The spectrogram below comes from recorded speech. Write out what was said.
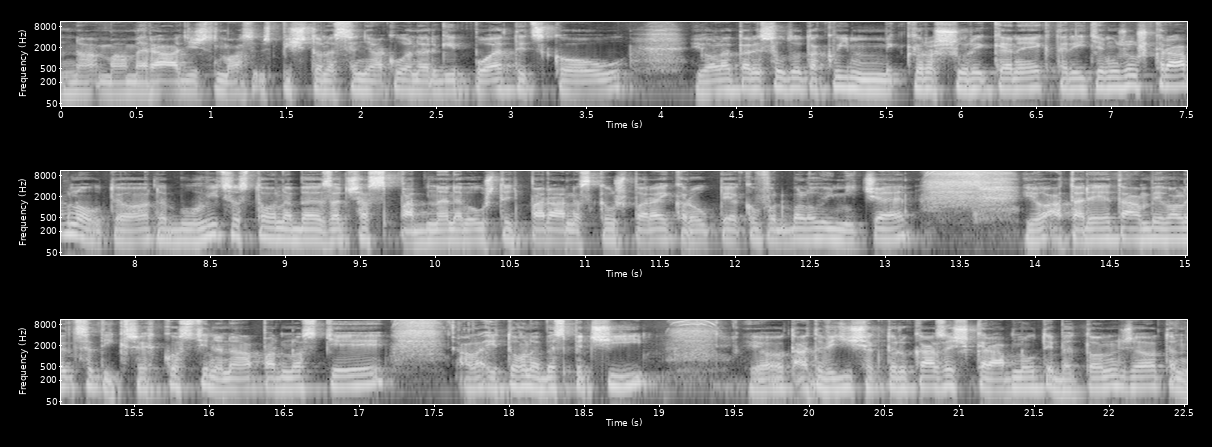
na, máme rádi, že má, spíš to nese nějakou energii poetickou. Jo, ale tady jsou to takový mikrošurikeny, které tě můžou škrábnout. Jo. Bůh ví, co z toho nebe za čas spadne, nebo už teď padá, dneska už padají kroupy jako fotbalový míče. Jo, a tady je ta ambivalence té křehkosti, nenápadnosti ale i toho nebezpečí. Jo, a ty vidíš, jak to dokáže škrábnout i beton, že jo, ten,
